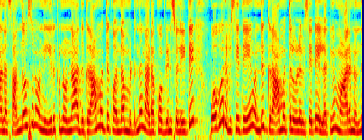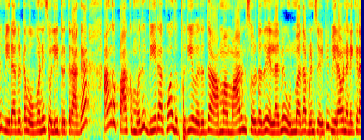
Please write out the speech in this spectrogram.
ஆனால் சந்தோஷம்னு ஒன்று இருக்கணும்னா அது கிராமத்துக்கு வந்தால் மட்டும்தான் நடக்கும் அப்படின்னு சொல்லிட்டு ஒவ்வொரு விஷயத்தையும் வந்து கிராமத்தில் உள்ள விஷயத்தை எல்லாத்தையுமே மாறன் வந்து வீராகிட்ட ஒவ்வொன்றையும் சொல்லிட்டு இருக்கிறாங்க. அங்கே பார்க்கும்போது வீராக்கும் அது புரிய வருது. ஆமாம் மாறன் சொல்கிறது எல்லாருமே உண்மைதான் அப்படின்னு சொல்லிட்டு வீராவை நினைக்கிறாங்க.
